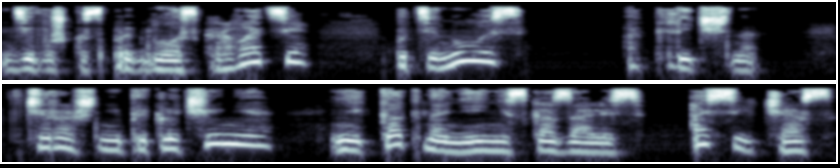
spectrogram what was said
Девушка спрыгнула с кровати, потянулась. Отлично. Вчерашние приключения никак на ней не сказались, а сейчас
